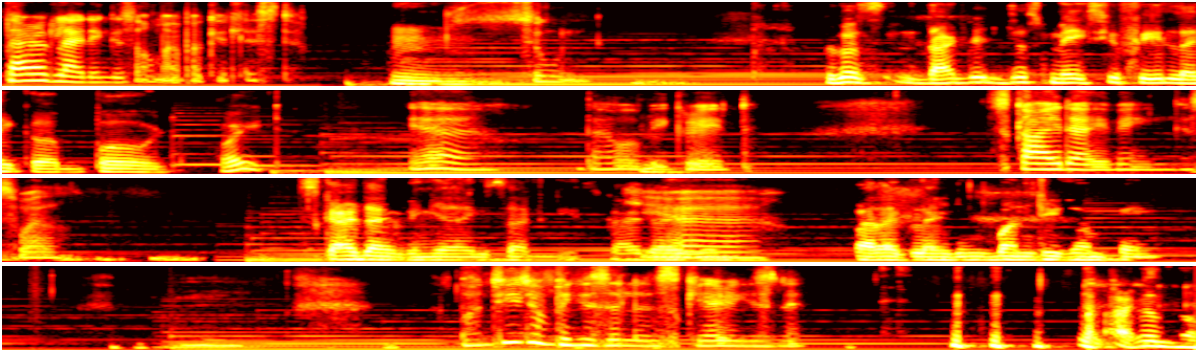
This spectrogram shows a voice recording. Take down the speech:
Paragliding is on my bucket list Hmm. soon. Because that it just makes you feel like a bird, right? Yeah, that would be Hmm. great. Skydiving as well. Skydiving, yeah, exactly. Skydiving, Yeah. paragliding, bungee jumping. Mm. Bungee jumping is a little scary, isn't it? I don't know.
